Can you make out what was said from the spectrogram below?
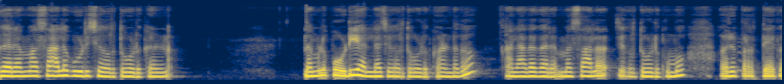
ഗരം മസാല കൂടി ചേർത്ത് കൊടുക്കണം. നമ്മൾ പൊടിയല്ല ചേർത്ത് കൊടുക്കേണ്ടത്. അല്ലാതെ ഗരം മസാല ചേർത്ത് കൊടുക്കുമ്പോൾ ഒരു പ്രത്യേക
